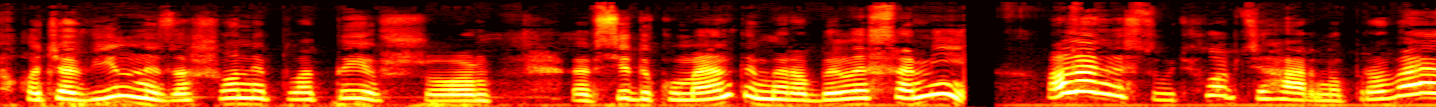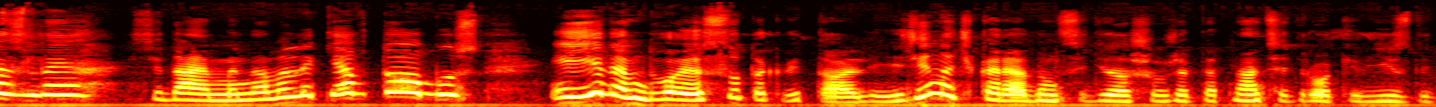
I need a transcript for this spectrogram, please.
хоча він ні за що не платив, що е, всі документи ми робили самі. Але не суть. Хлопці гарно провезли, сідаємо на великий автобус. І їдемо двоє суток в Італії. Жіночка рядом сиділа, що вже 15 років їздить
